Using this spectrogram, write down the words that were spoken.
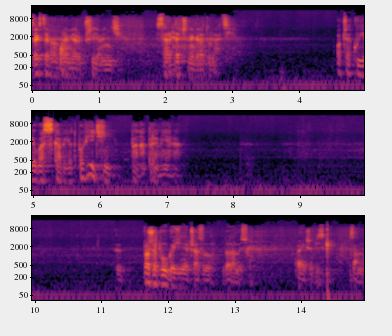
Zechce pan premier przyjąć serdeczne gratulacje. Oczekuję łaskawej odpowiedzi pana premiera. Proszę pół godziny czasu do namysłu. Panie Krzepiski, za mną.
